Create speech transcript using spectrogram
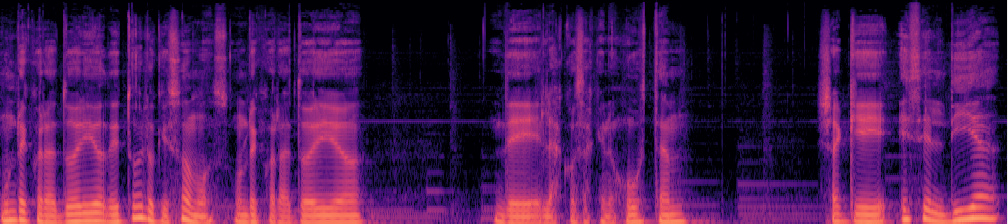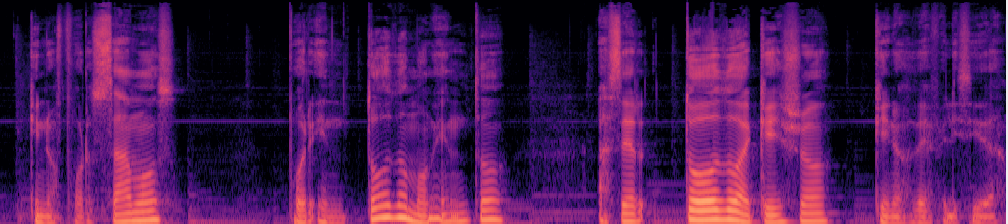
Un recordatorio de todo lo que somos, un recordatorio de las cosas que nos gustan, ya que es el día que nos forzamos por en todo momento hacer todo aquello que nos dé felicidad.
